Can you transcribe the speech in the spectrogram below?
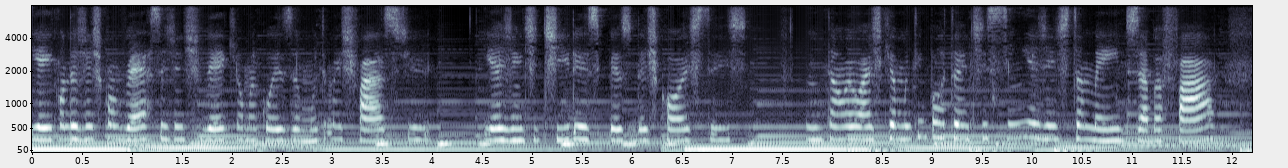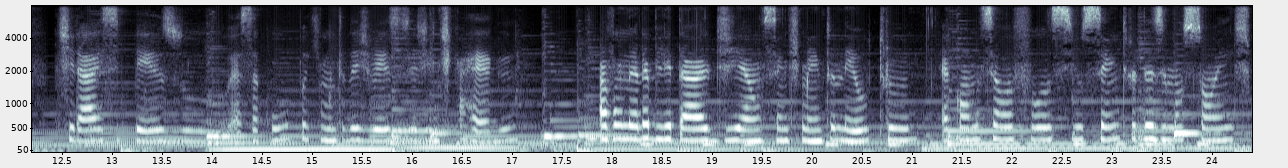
E aí, quando a gente conversa, a gente vê que é uma coisa muito mais fácil e a gente tira esse peso das costas. Então eu acho que é muito importante sim a gente também desabafar, tirar esse peso, essa culpa que muitas das vezes a gente carrega. A vulnerabilidade é um sentimento neutro, é como se ela fosse o centro das emoções,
